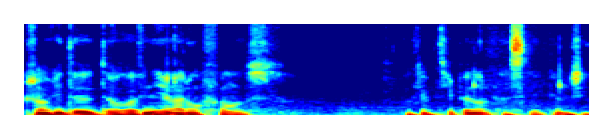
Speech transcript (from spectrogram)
j'ai envie de, revenir à l'enfance, donc un petit peu dans le passé, comme j'ai dit.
